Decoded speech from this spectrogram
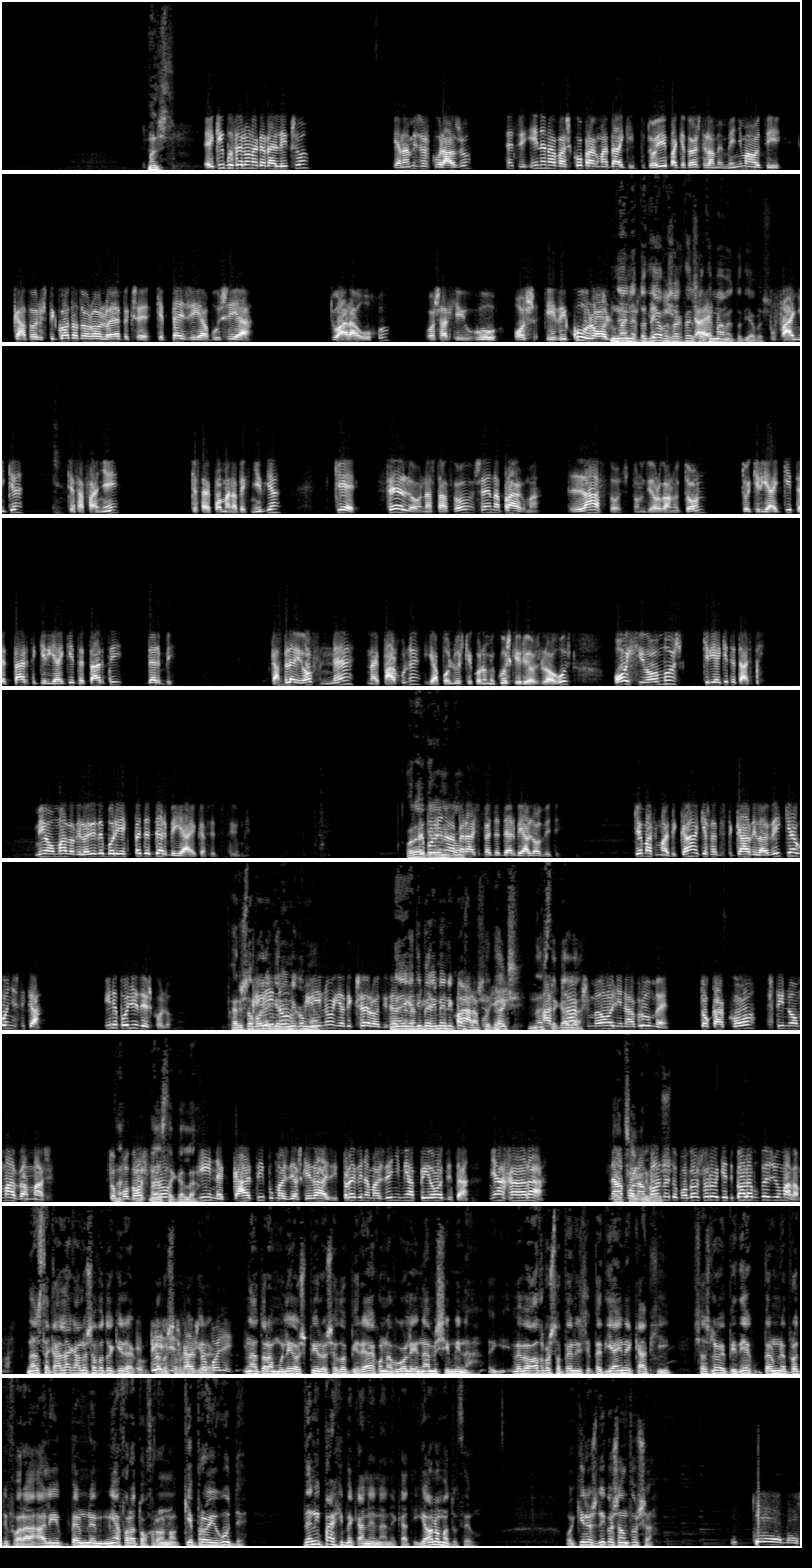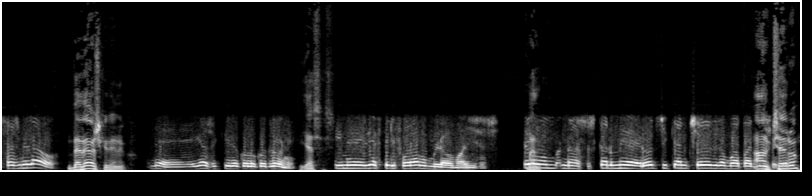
Μάλιστα. Εκεί που θέλω να καταλήξω, για να μην σας κουράζω, έτσι, είναι ένα βασικό πραγματάκι που το είπα και το έστειλα με μήνυμα ότι καθοριστικότατο ρόλο έπαιξε και παίζει η απουσία του Αραούχου ως αρχηγού, ως ειδικού ρόλου. Ναι, ναι, το διάβασα χθες, το θυμάμαι, το διάβασα. Που φάνηκε και θα φανεί και στα επόμενα παιχνίδια. Και θέλω να σταθώ σε ένα πράγμα. Λάθος των διοργανωτών το Κυριακή Τετάρτη, Κυριακή Τετάρτη, ντέρμπι. Τα play-off ναι, να υπάρχουν για πολλούς και οικονομικούς κυρίως λόγους, όχι όμως Κυριακή Τετάρτη. Μία ομάδα δηλαδή δεν μπορεί, έχει πέντε ντέρμπι η ΑΕΚ αυτή τη στιγμή. Ωραία, δεν μπορεί κύριε να Νικό. περάσει πέντε ντέρμπι αλόβητη. Και μαθηματικά και στατιστικά δηλαδή και αγωνιστικά. Είναι πολύ δύσκολο. Ευχαριστώ πολύ Κλείνω, κύριε Νίκο μου. κλείνω, γιατί ξέρω ότι θέλετε Ναι, να γιατί μιλήσετε περιμένει πάρα κόσμος, πολύ. εντάξει, να είστε Ας καλά. ψάξουμε όλοι να βρούμε το κακό στην ομάδα μας. Το Να- ποδόσφαιρο να είστε καλά. είναι κάτι που μας διασκεδάζει. Πρέπει να μας δίνει μια ποιότητα, μια χαρά. Να Έτσι απολαμβάνουμε ακριβώς. το ποδόσφαιρο και την μπάλα που παίζει η ομάδα μας. Να είστε καλά, καλό Σαββατοκύριακο. Επίσης, Καλό ευχαριστώ Σαββατοκύριακο. πολύ. Να τώρα μου λέει ο Σπύρος εδώ πειραιά, έχω να βγω λέει 1,5 μήνα. Βέβαια ο άνθρωπος το παίρνει, παιδιά είναι κάποιοι, σας λέω επειδή έχουν- παίρνουν πρώτη φορά, άλλοι παίρνουν μια φορά το χρόνο και προηγούνται. Δεν υπάρχει με κανέναν κάτι, για όνομα του Θεού. Ο κύριος Νίκος Ανθούσα. Κύριε, με εσάς μιλάω. Βεβαίως κύριε Νίκο. Ναι, γεια σου κύριε Κολοκοντρώνη. Γεια σας. Είναι η δεύτερη φορά που μιλάω μαζί σας. Θέλω να σας κάνω μια ερώτηση και αν ξέρετε να μου απαντήσετε. Αν ξέρω.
